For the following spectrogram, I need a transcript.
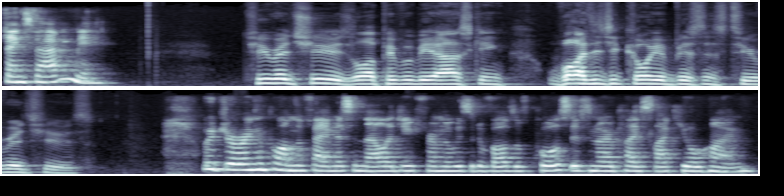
Thanks for having me. Two red shoes. A lot of people will be asking, why did you call your business Two Red Shoes? We're drawing upon the famous analogy from The Wizard of Oz, of course, there's no place like your home.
